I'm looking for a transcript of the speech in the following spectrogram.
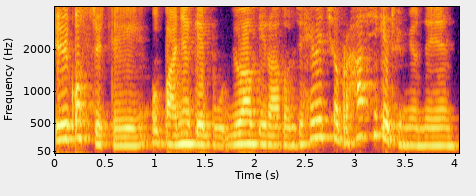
읽었을 때, 어, 만약에 뭐 유학이라든지 해외 취업을 하시게 되면은,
